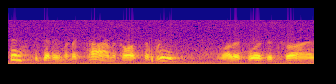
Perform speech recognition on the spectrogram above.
cinch to get him in a car and across the bridge. Well, it's worth a try.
